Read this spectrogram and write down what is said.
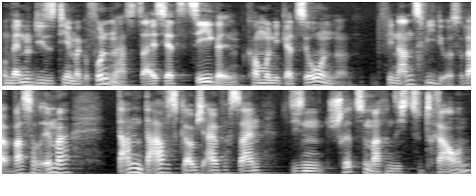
Und wenn du dieses Thema gefunden hast, sei es jetzt Segeln, Kommunikation, Finanzvideos oder was auch immer, dann darf es, glaube ich, einfach sein, diesen Schritt zu machen, sich zu trauen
